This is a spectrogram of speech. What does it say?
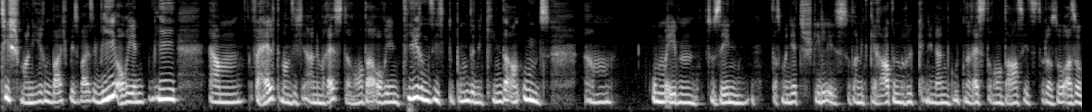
Tischmanieren beispielsweise. Wie, orient, wie ähm, verhält man sich in einem Restaurant? Da orientieren sich gebundene Kinder an uns, ähm, um eben zu sehen, dass man jetzt still ist oder mit geradem Rücken in einem guten Restaurant da sitzt oder so. Also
